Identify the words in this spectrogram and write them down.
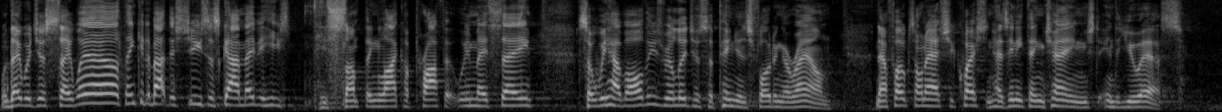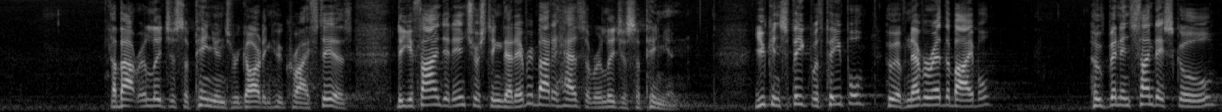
Well, they would just say, well, thinking about this Jesus guy, maybe he's, he's something like a prophet, we may say. So we have all these religious opinions floating around. Now, folks, I want to ask you a question Has anything changed in the U.S. about religious opinions regarding who Christ is? Do you find it interesting that everybody has a religious opinion? You can speak with people who have never read the Bible, who've been in Sunday school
